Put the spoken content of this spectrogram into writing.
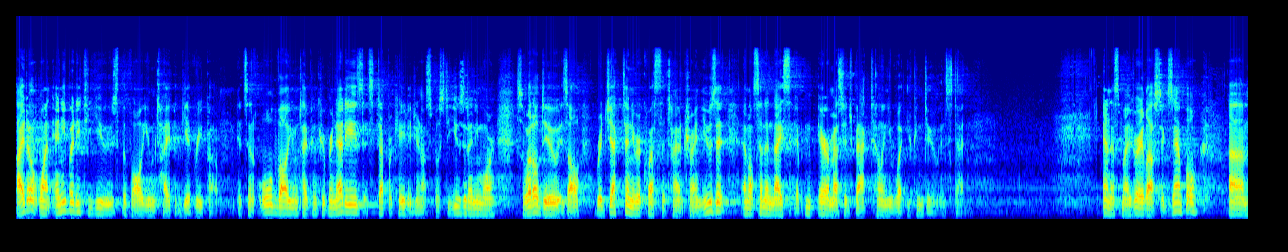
I don't want anybody to use the volume type Git repo. It's an old volume type in Kubernetes, it's deprecated, you're not supposed to use it anymore. So what I'll do is I'll reject any requests that try, and use it, and I'll send a nice error message back telling you what you can do instead. And as my very last example, um,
